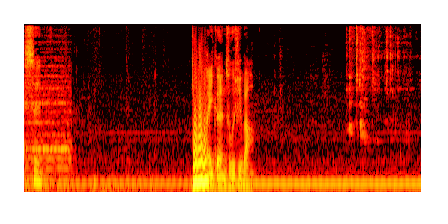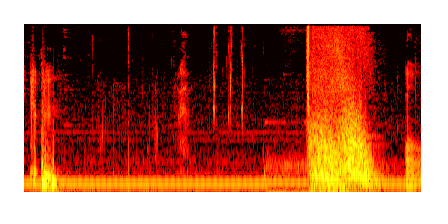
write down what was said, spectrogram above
是。我一个人出去吧。哦，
